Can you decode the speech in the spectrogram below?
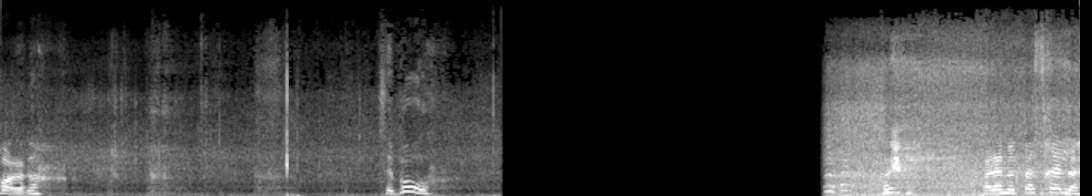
Oh là là. C'est beau. Oui, voilà notre passerelle.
